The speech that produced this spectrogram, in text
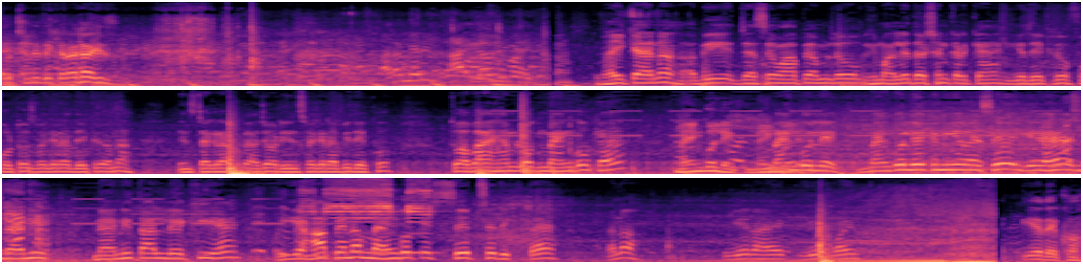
कुछ नहीं दिख रहा गाइस भाई, क्या है ना, अभी जैसे वहाँ पे हम लोग हिमालय दर्शन करके आए, ये देख रहे हो फ़ोटोज़ वगैरह देख रहे हो ना? इंस्टाग्राम पे आ जाओ रील्स वगैरह भी देखो। तो अब आए हम लोग मैंगो क्या? है mango lake. Mango lake. Mango lake नहीं है वैसे ये है नैनी नैनीताल लेक ही है। यहाँ पे ना मैंगो के शेप से दिखता है है ना? ये रहा एक व्यू पॉइंट ये देखो।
